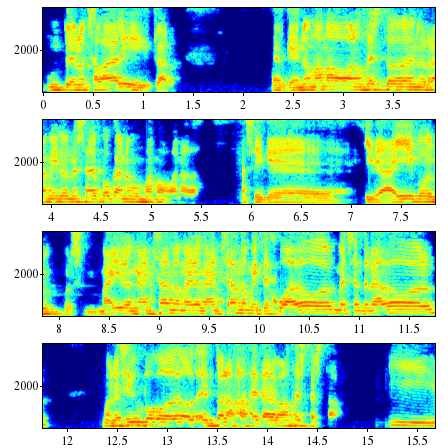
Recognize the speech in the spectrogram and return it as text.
un pleno chaval y claro, el que no mamaba baloncesto en el Ramiro en esa época no mamaba nada. Así que, y de ahí pues, pues me ha ido enganchando, me ha ido enganchando, me hice jugador, me he hecho entrenador. Bueno, he sido un poco en toda la faceta del baloncesto estado. Y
